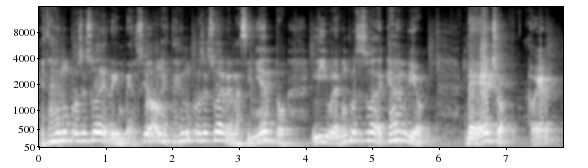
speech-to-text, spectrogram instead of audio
Estás en un proceso de reinvención, estás en un proceso de renacimiento, Libra, en un proceso de cambio. De hecho, a ver,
